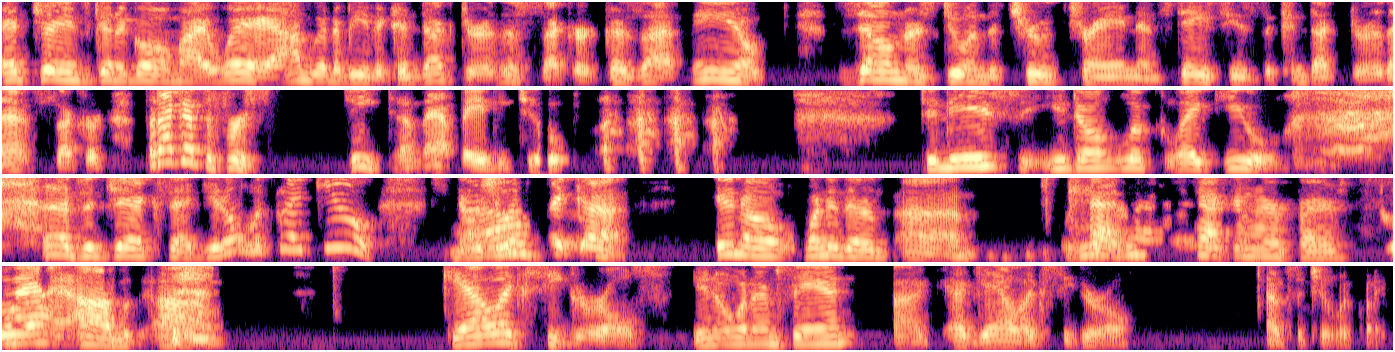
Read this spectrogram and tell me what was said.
that train's going to go my way. I'm going to be the conductor of this sucker because I, you know, Zellner's doing the truth train and Stacy's the conductor of that sucker. But I got the first seat on that baby too. Denise, you don't look like you. That's what Jack said. You don't look like you. No, she looks like a, you know, one of the um, checking her first. Um, um, galaxy girls. You know what I'm saying? Uh, a galaxy girl. That's what you look like.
